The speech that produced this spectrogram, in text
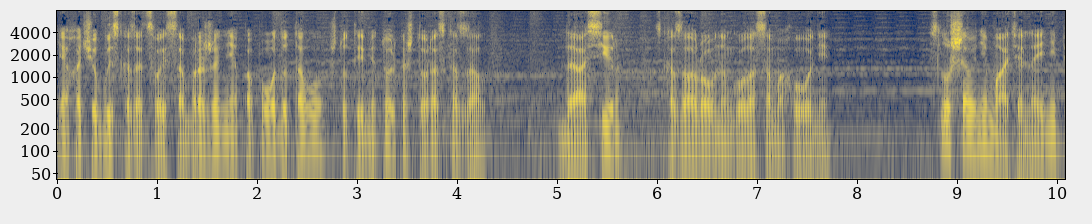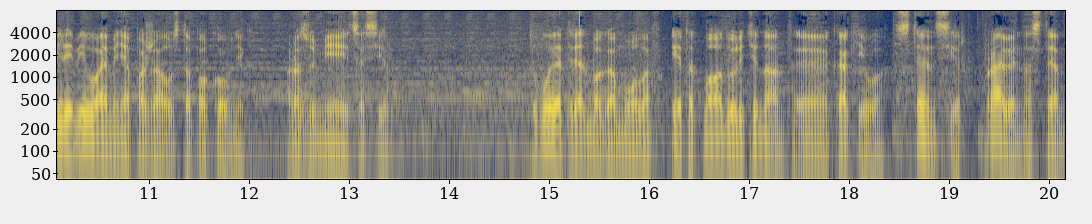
Я хочу высказать свои соображения по поводу того, что ты мне только что рассказал». «Да, Сир», – сказал ровным голосом Махоуни. «Слушай внимательно и не перебивай меня, пожалуйста, полковник». «Разумеется, Сир». Твой отряд богомолов, этот молодой лейтенант, э, как его? Стэн, Сир. Правильно, Стэн.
